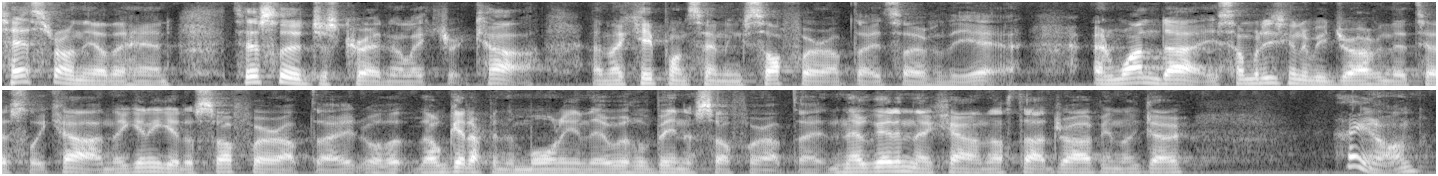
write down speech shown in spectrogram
Tesla, on the other hand, Tesla just created an electric car and they keep on sending software updates over the air. And one day, somebody's going to be driving their Tesla car and they're going to get a software update, or they'll get up in the morning and there will have been a software update, and they'll get in their car and they'll start driving and they'll go, hang on,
